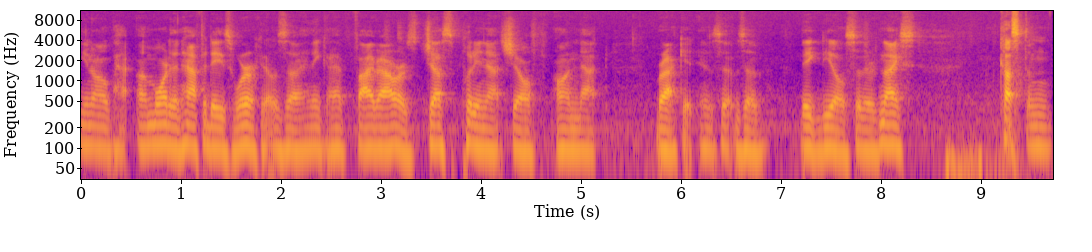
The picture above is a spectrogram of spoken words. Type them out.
you know, uh, more than half a day's work. That was, uh, I think I had five hours just putting that shelf on that bracket. It was, it was a big deal. So there's nice custom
